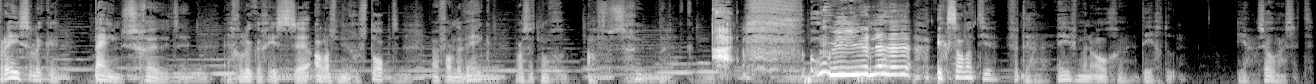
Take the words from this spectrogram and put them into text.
Vreselijke pijnscheuten. En gelukkig is eh, alles nu gestopt. Maar van de week was het nog afschuwelijk. Ah! Oei, nee. Ik zal het je vertellen. Even mijn ogen dicht doen. Ja, zo was het.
